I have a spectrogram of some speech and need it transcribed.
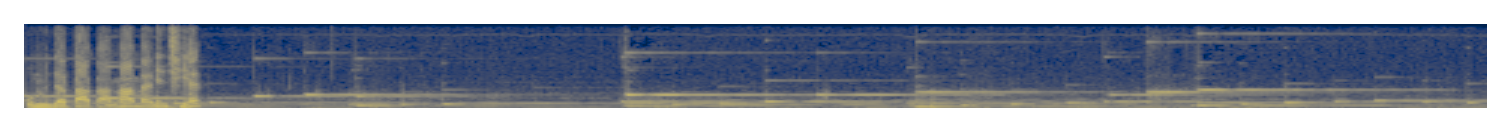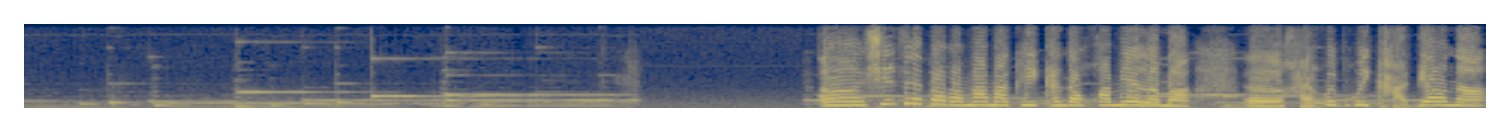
我们的爸爸妈妈面前。么现在爸爸妈妈可以看到画面了吗？呃，还会不会卡掉呢？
